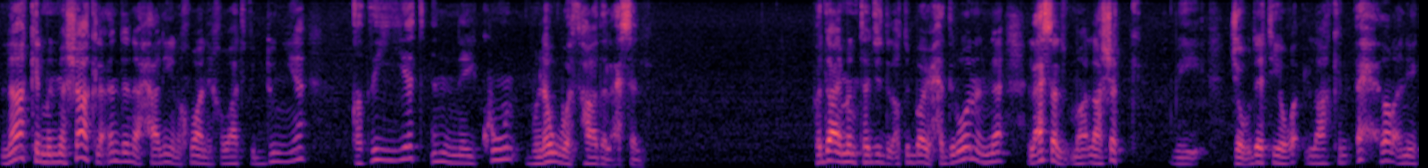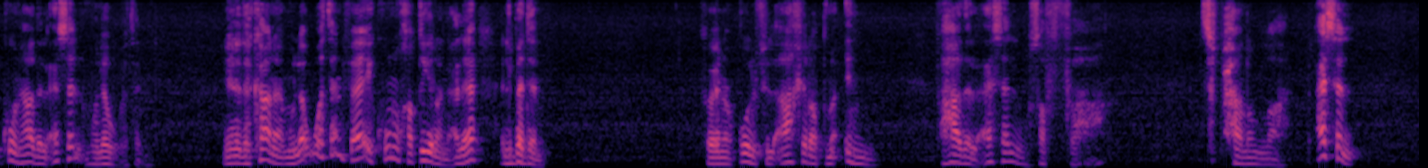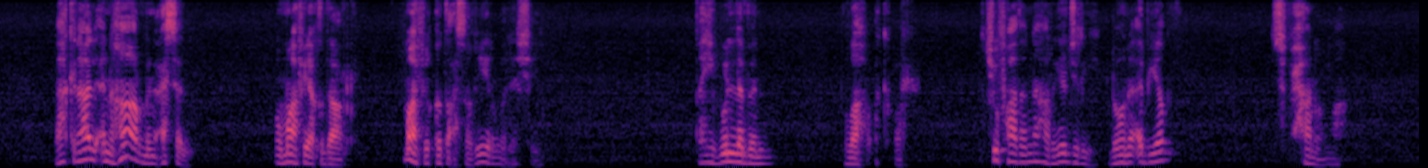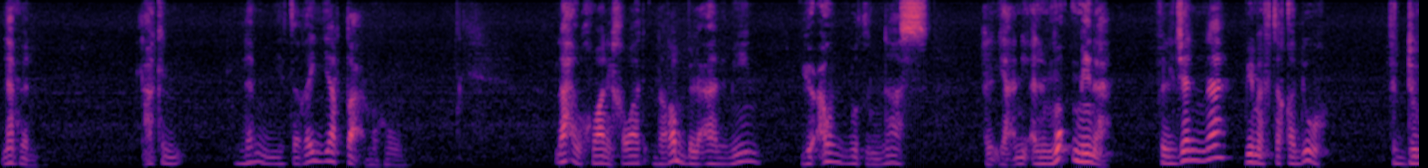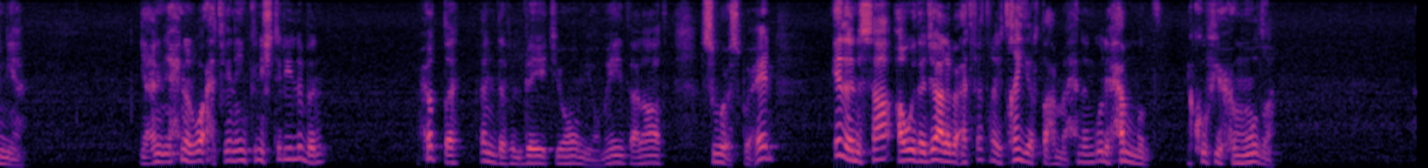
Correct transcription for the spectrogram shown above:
لكن من مشاكل عندنا حاليا إخواني إخواتي في الدنيا قضية إنه يكون ملوث هذا العسل. فدائما تجد الأطباء يحذرون إن العسل ما لا شك بجودته لكن احذر أن يكون هذا العسل ملوثا. لأن إذا كان ملوثا فيكون خطيرا على البدن. فنقول في الآخرة اطمئن فهذا العسل مصفى سبحان الله. عسل. لكن هذه انهار من عسل. وما في أقدار. ما في قطع صغيرة ولا شيء. طيب واللبن؟ الله أكبر. تشوف هذا النهر يجري. لونه أبيض. سبحان الله. لبن. لكن لم يتغير طعمه. لاحظوا إخواني اخواتي إن رب العالمين يعوض الناس يعني المؤمنة في الجنة بما افتقدوه. في الدنيا. يعني إحنا الواحد فينا يمكن يشتري لبن يحطه عنده في البيت يوم يومين ثلاث أسبوع أسبوعين. إذا نساء أو إذا جاء بعد فترة يتغير طعمه. إحنا نقول يحمض يكون في حموضة.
